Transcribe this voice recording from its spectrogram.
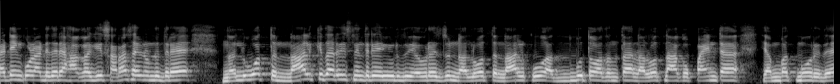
ಬ್ಯಾಟಿಂಗ್ ಕೂಡ ಆಡಿದ್ದಾರೆ. ಹಾಗಾಗಿ ಸರಾಸರಿ ನೋಡಿದ್ರೆ ನಲವತ್ತು ಇದ್ದಾರೆ ಸ್ನೇಹಿತರೆ, ಇವ್ರದ್ದು ಎವರೇಜ್ ನಲವತ್ತು ನಾಲ್ಕು ಅದ್ಭುತವಾದಂಥ ನಲವತ್ನಾಲ್ಕು ಪಾಯಿಂಟ್ ಎಂಬತ್ಮೂರು ಇದೆ.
